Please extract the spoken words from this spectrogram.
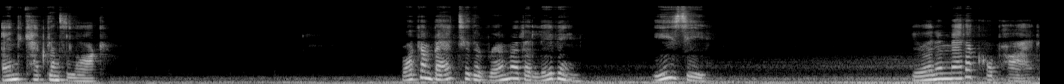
End Captain's log. Welcome back to the realm of the living. Easy. You're in a medical pod.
